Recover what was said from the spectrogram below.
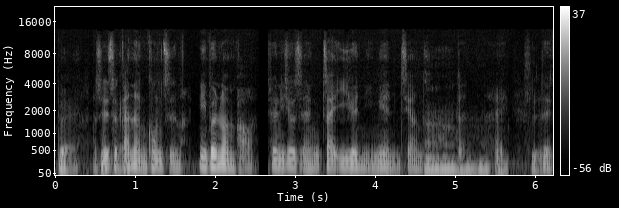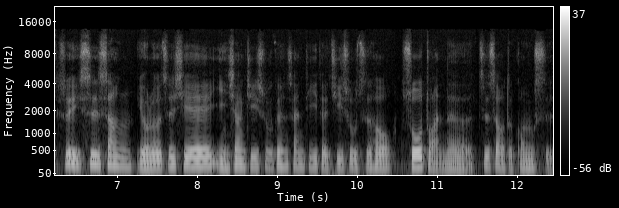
对，所以是感染控制嘛，你不能乱跑，所以你就只能在医院里面这样子等。哎，是对，所以事实上有了这些影像技术跟三 D 的技术之后，缩短了制造的工时，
